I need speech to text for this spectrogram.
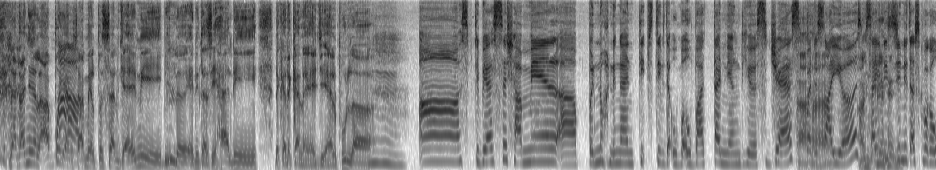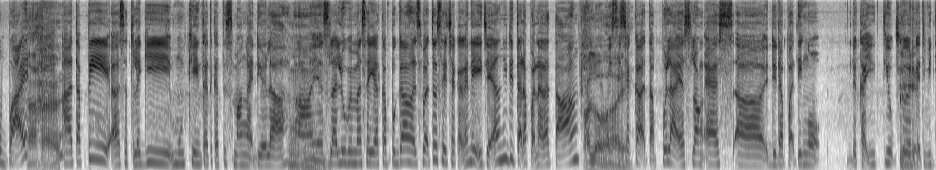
Nak tanya lah Apa yang Syamil pesan ke Ernie Bila Ernie tak sihat ni Dekat-dekat lah AJL pula Uh, seperti biasa Syamil uh, penuh dengan tips-tips dan ubat-ubatan yang dia suggest Aha. kepada saya. So, saya ni sejenis tak suka pakai ubat. Aha. Uh, tapi uh, satu lagi mungkin kata-kata semangat dia lah. Mhm. Uh, yang selalu memang saya akan pegang. Sebab tu saya cakap dengan dia AJL ni dia tak dapat nak datang. Alah, tapi saya hai. cakap tak apalah as long as uh, dia dapat tengok dekat YouTube ke Cik, dekat TV3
